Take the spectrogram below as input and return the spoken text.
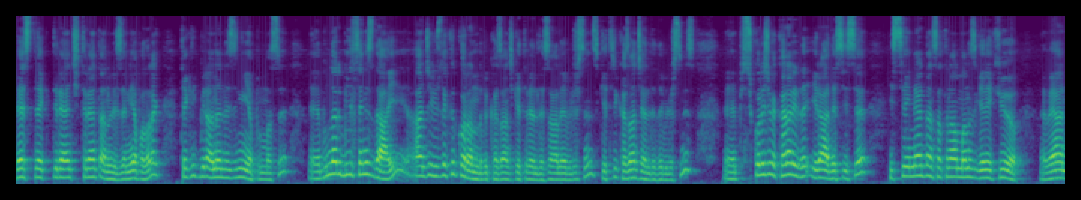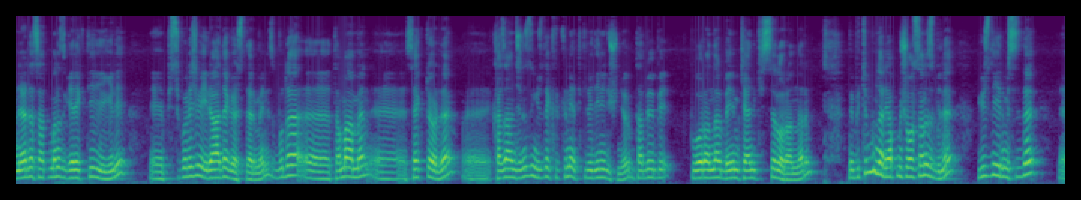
destek, direnç, trend analizlerini yapılarak teknik bir analizinin yapılması. Bunları bilseniz dahi ancak %40 oranında bir kazanç getiri elde sağlayabilirsiniz. Getiri kazanç elde edebilirsiniz. Psikoloji ve karar iradesi ise hisseyi nereden satın almanız gerekiyor veya nerede satmanız gerektiği ile ilgili e, psikoloji ve irade göstermeniz. Bu da e, tamamen e, sektörde e, kazancınızın %40'ını etkilediğini düşünüyorum. Tabii bir, bu oranlar benim kendi kişisel oranlarım. Ve bütün bunları yapmış olsanız bile %20'si de e,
